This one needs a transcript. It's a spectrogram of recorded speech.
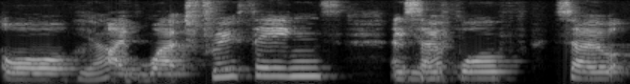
or yep. I've worked through things and yep. so forth. So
